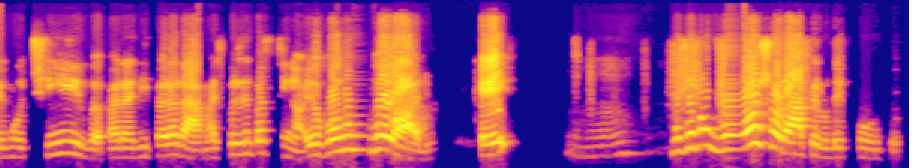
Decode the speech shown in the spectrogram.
emotiva, parari, parará, mas, por exemplo, assim, ó, eu vou num velório, ok? Uhum. Mas eu não vou chorar pelo defunto,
